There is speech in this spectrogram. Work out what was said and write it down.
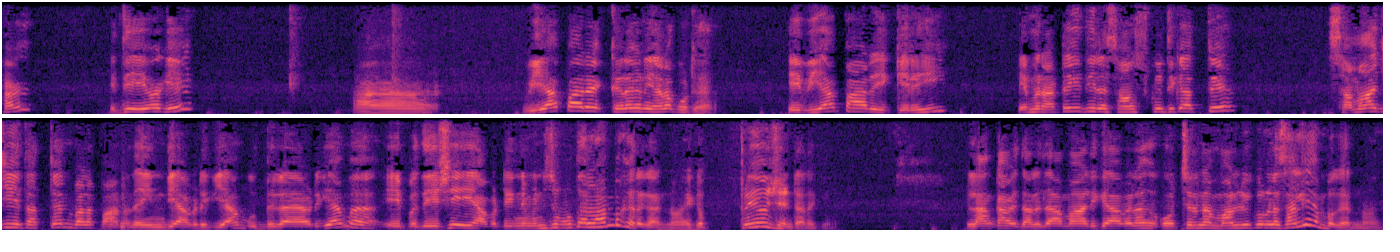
හරි? ඉතින් ඒ වගේ ව්‍යාපාරයක් කරගෙන යනකොට ඒ ව්‍යාපාරයේ කෙරෙහි එම රටේ තියෙන සංස්කෘතිකත්වය සමාජීය තත්ත්වයන් බලපාන. දැන් ඉන්දියාවට ගියාම බුද්ධගයාවට ගියාම ඒ ප්‍රදේශයේ ඒ අපට ඉන්න මිනිස්සු මුදල් හම්බ කරගන්නවා. ඒක ප්‍රයෝජනට අරගෙන. ලංකාවේ දළදා මාලිගාව ළඟ කොච්චරනම් මල් විකුණලා සල්ලි හම්බ කරනවද?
